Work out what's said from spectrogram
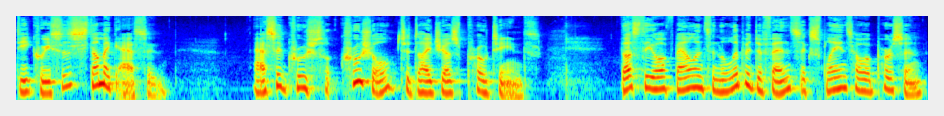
decreases stomach acid, acid cru- crucial to digest proteins. Thus, the off balance in the lipid defense explains how a person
